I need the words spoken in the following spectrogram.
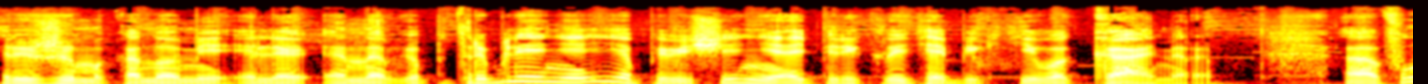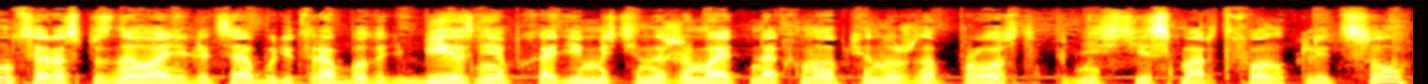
режим экономии энергопотребления и оповещения о перекрытии объектива камеры. А функция распознавания лица будет работать без необходимости нажимать на кнопки. Нужно просто поднести смартфон к лицу.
